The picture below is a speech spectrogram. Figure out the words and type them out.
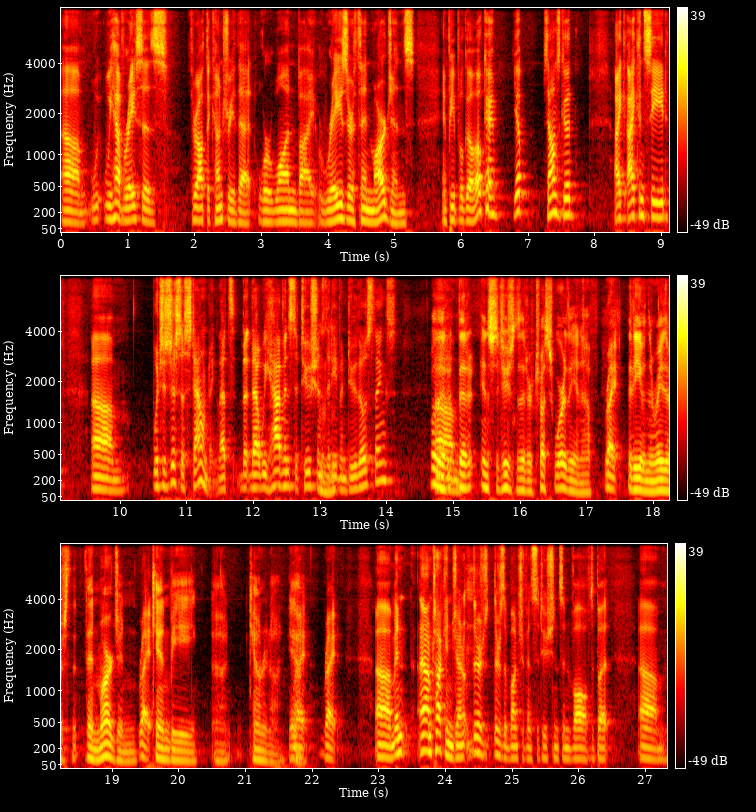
Um, we, we have races throughout the country that were won by razor thin margins, and people go, "Okay, yep, sounds good. I, I concede," um, which is just astounding. That's that, that we have institutions mm-hmm. that even do those things. Well, um, that, institutions that are trustworthy enough, right? That even the razor thin margin, right. can be uh, counted on. Yeah. Right, right. Um, and, and, I'm talking general. There's there's a bunch of institutions involved, but um,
